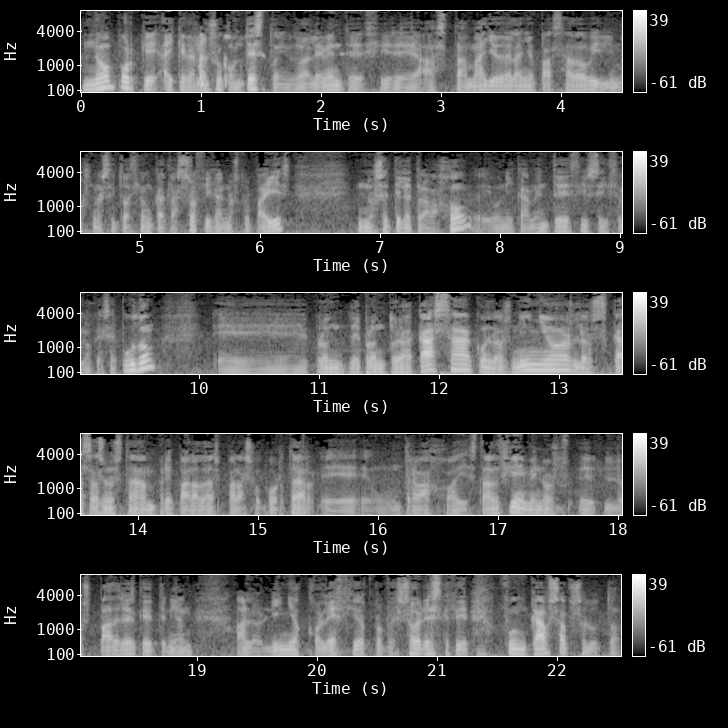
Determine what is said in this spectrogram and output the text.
No porque hay que verlo en su contexto, indudablemente. Es decir, eh, hasta mayo del año pasado vivimos una situación catastrófica en nuestro país. No se teletrabajó, eh, únicamente es decir, se hizo lo que se pudo. Eh, de pronto a casa, con los niños, las casas no estaban preparadas para soportar eh, un trabajo a distancia y menos los padres que tenían a los niños, colegios, profesores. Es decir, fue un caos absoluto.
